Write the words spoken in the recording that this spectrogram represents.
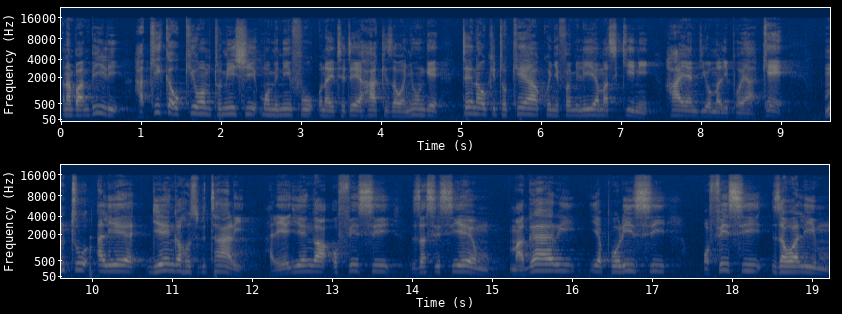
Namba mbili, hakika ukiwa mtumishi mwaminifu unaitetea haki za wanyonge, tena ukitokea kwenye familia maskini, haya ndiyo malipo yake. Mtu aliyejenga hospitali, aliyejenga ofisi za CCM, magari ya polisi, ofisi za walimu,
